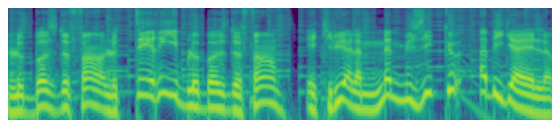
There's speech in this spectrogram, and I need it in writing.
le boss de fin, le terrible boss de fin, et qui lui a la même musique que Abigail.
